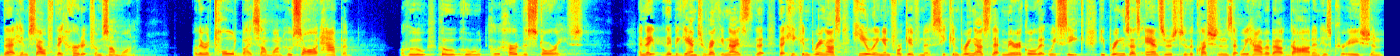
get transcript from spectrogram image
that himself, they heard it from someone, or they were told by someone who saw it happen, or who, who, who, who heard the stories. And they, they began to recognize that, that he can bring us healing and forgiveness. He can bring us that miracle that we seek. He brings us answers to the questions that we have about God and his creation.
